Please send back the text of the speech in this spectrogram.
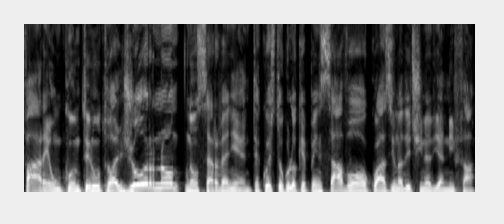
fare un contenuto al giorno non serve a niente. Questo è quello che pensavo quasi una decina di anni fa.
